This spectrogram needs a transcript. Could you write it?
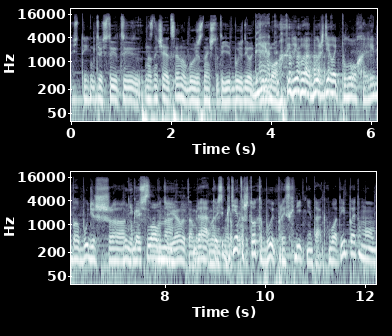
То есть ты Ну, То есть ты, ты назначая цену, будешь знать, что ты будешь делать да, дерьмо. Ты, ты либо будешь делать плохо, либо будешь э, Ну, там, некачественные условно. материалы там, Да, то есть где-то что-то будет происходить не так. Вот. И поэтому,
